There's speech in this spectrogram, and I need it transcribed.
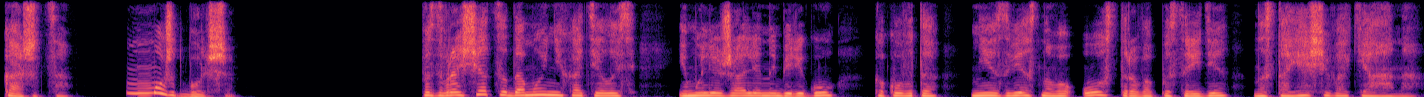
кажется. Может, больше. Возвращаться домой не хотелось, и мы лежали на берегу какого-то неизвестного острова посреди настоящего океана.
